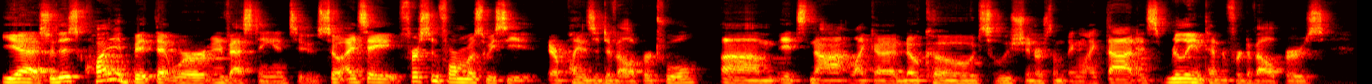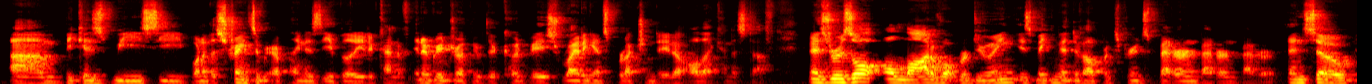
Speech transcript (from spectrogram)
Yeah, so there's quite a bit that we're investing into. So I'd say first and foremost, we see Airplane as a developer tool. Um, it's not like a no code solution or something like that. It's really intended for developers um, because we see one of the strengths of Airplane is the ability to kind of integrate directly with their code base, write against production data, all that kind of stuff. And as a result, a lot of what we're doing is making the developer experience better and better and better. And so,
